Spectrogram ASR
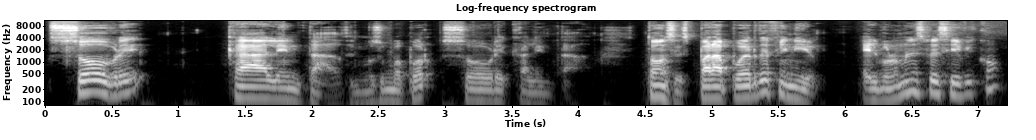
sobre calentado. Tenemos un vapor sobrecalentado. Entonces, para poder definir el volumen específico,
